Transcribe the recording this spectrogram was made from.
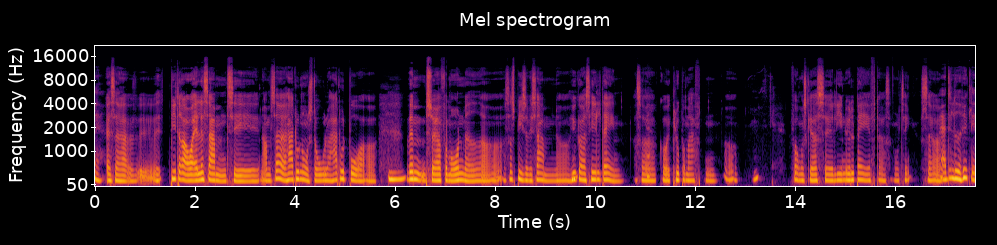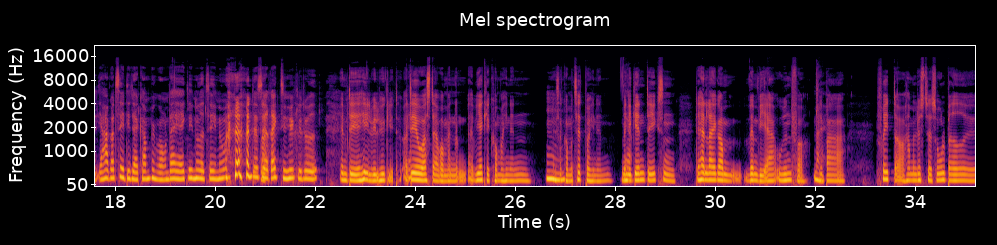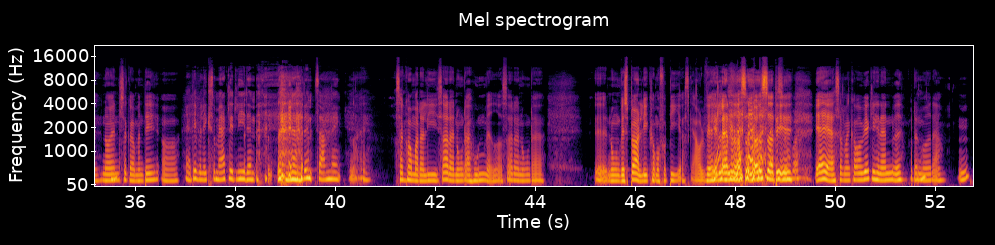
Ja. altså øh, bidrager alle sammen til, Nå, men så har du nogle stole, og har du et bord, og Mm. hvem sørger for morgenmad, og så spiser vi sammen, og hygger os hele dagen, og så Ja. går i klub om aftenen, og Mm. får måske også øh, lige en øl bagefter, og sådan nogle ting. Så Ja, det lyder hyggeligt. Jeg har godt set de der campingvogne, der er jeg ikke lige nået til endnu. det ser Nej. rigtig hyggeligt ud. jamen, det er helt vildt hyggeligt, og Ja. det er jo også der, hvor man øh, virkelig kommer hinanden, Mm. mm. altså kommer tæt på hinanden. Men ja. igen, det er ikke sådan, det handler ikke om, hvem vi er udenfor. Nej. Det er bare frit, og har man lyst til at solbade øh, nøgen, Mm. så gør man det, og Ja, det er vel ikke så mærkeligt lige i den, i den sammenhæng. Nej. Så kommer der lige, så er der nogen, der har hunde med, og så er der nogen, der øh, nogen, hvis børn lige kommer forbi og skal aflevere Ja. et eller andet og sådan noget. Så det, ja, ja, så man kommer virkelig hinanden ved på den mm. måde der. Mm.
